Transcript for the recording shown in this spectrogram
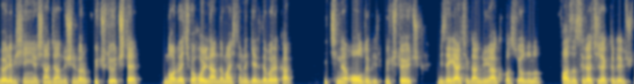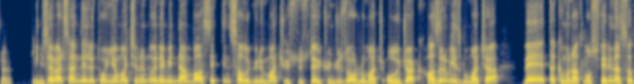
böyle bir şeyin yaşanacağını düşünmüyorum. 3'te 3 de Norveç ve Hollanda maçlarını geride bırakar. İçine oldu bir 3'te 3 bize gerçekten Dünya Kupası yolunu fazlasıyla açacaktır diye düşünüyorum. İlmisever sen de Letonya maçının öneminden bahsettin. Salı günü maç üst üste üçüncü zorlu maç olacak. Hazır mıyız bu maça ve takımın atmosferi nasıl?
